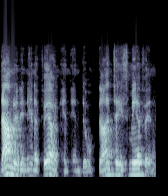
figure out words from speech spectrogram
dominant in the NFL and, and DeVonta Smith and,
